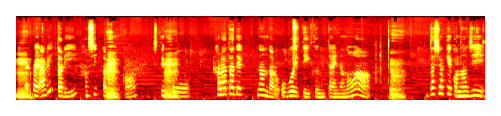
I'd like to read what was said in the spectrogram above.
うん。やっぱり歩いたり走ったりとかしてこう、うん体でなんだろう覚えていくみたいなのはうん。私は結構馴染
